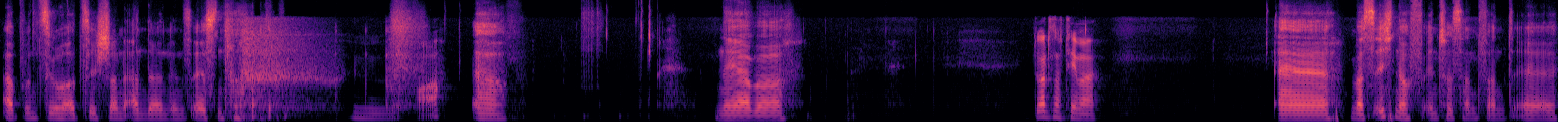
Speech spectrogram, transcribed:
Ab und zu haut sich schon anderen ins Essen. Oh, ah. Nee, aber du hattest noch Thema. äh, was ich noch interessant fand, äh,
